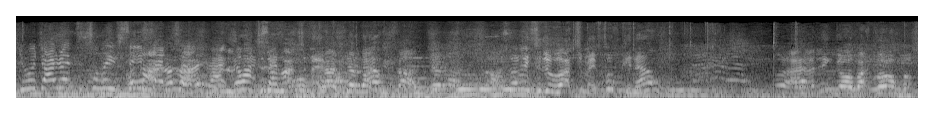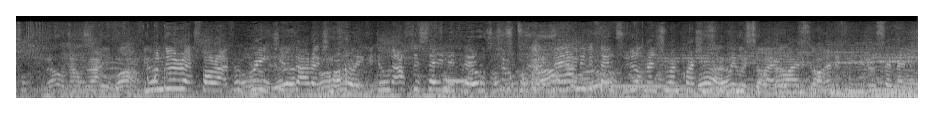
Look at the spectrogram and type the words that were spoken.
You were directed to leave city Alright, centre. alright. Right, You relax need to then. do that to me. Fucking hell. There's no need to do that to me. Fucking hell. Alright, I didn't go back home, but fucking hell, no, do that. You're under arrest, all right, for breaching the direction to leave. You don't have to say anything. May I only defence you don't mention when questions Yeah, I will with you. understand, I got anything you don't say, maybe.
